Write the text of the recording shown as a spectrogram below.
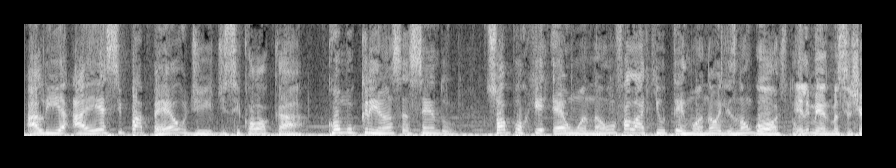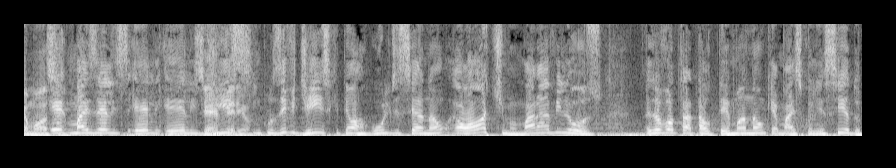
ali a, a esse papel de, de se colocar como criança sendo só porque é um anão. Vou falar aqui o termo anão, eles não gostam. Ele mesmo se chamou assim. É, mas ele, ele, ele Se diz, referiu. inclusive diz que tem orgulho de ser anão, é ótimo, maravilhoso. Mas eu vou tratar o termo anão, que é mais conhecido,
